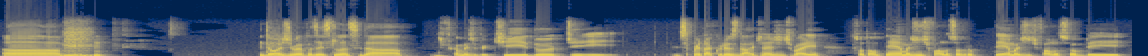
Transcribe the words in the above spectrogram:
Uh, então, a gente vai fazer esse lance da, de ficar mais divertido, de despertar curiosidade, né? A gente vai soltar um tema, a gente fala sobre o tema, a gente fala sobre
